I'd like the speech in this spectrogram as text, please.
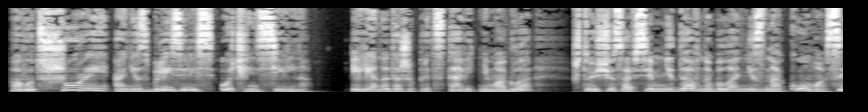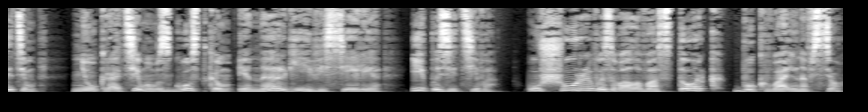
А вот с Шурой они сблизились очень сильно. И Лена даже представить не могла, что еще совсем недавно была незнакома с этим неукротимым сгустком энергии, веселья и позитива. У Шуры вызывало восторг буквально все.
